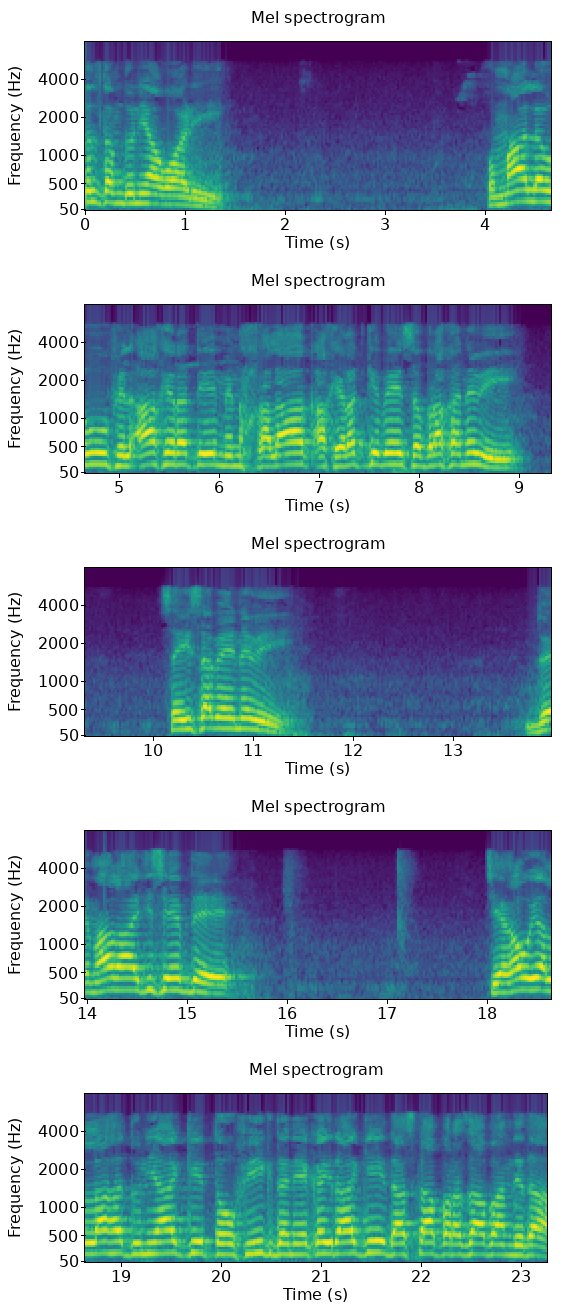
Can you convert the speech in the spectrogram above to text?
دلتم دنیا غواړي وما له فی الاخرت من خلاق اخرت کې به صبرخه نوي صحیح سبه نوي دوی ما غاجی سیب دی چې غوي الله دنیا کې توفیق د نیکي راکې داستا پر رضا باندې دا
